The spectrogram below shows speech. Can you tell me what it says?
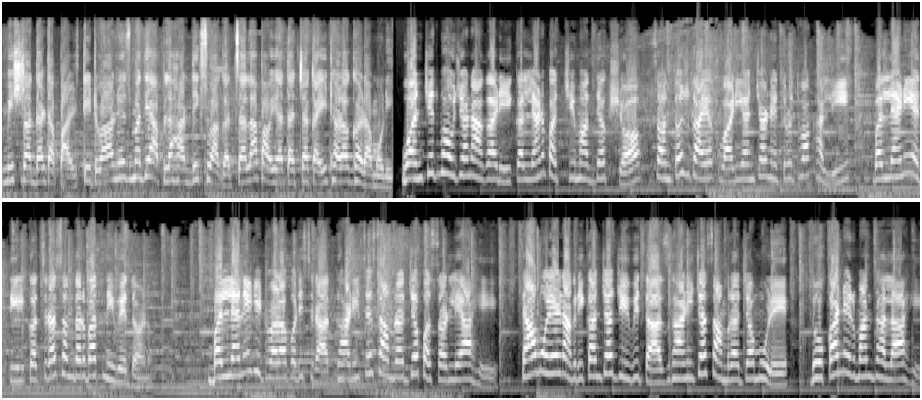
मी श्रद्धा टपाल. टिटवाळा न्यूजमध्ये आपलं हार्दिक स्वागत. चला पाहूया त्याच्या काही ठळक घडामोडी. वंचित बहुजन आघाडी कल्याण पश्चिम अध्यक्ष संतोष गायकवाड यांच्या नेतृत्वाखाली बल्ल्याणी येथील कचरा संदर्भात निवेदन. बल्ल्याणी टिटवाळा परिसरात घाणीचे साम्राज्य पसरले आहे. त्यामुळे नागरिकांच्या जीवितास घाणीच्या साम्राज्यामुळे धोका निर्माण झाला आहे.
